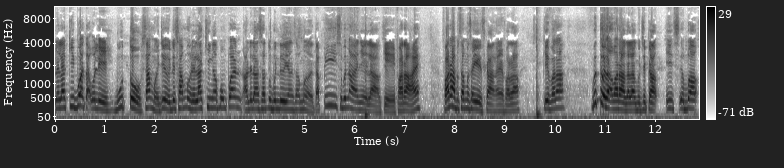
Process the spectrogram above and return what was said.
lelaki buat tak boleh. Butuh. Sama je. Dia sama. Lelaki dengan perempuan adalah satu benda yang sama. Tapi sebenarnya lah. Okay, Farah eh. Farah bersama saya sekarang eh, Farah. Okay, Farah. Betul tak Farah kalau aku cakap it's about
